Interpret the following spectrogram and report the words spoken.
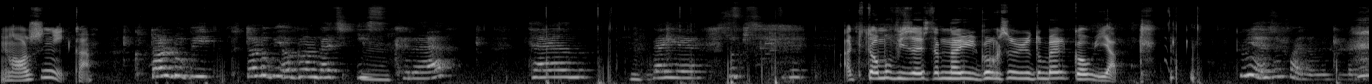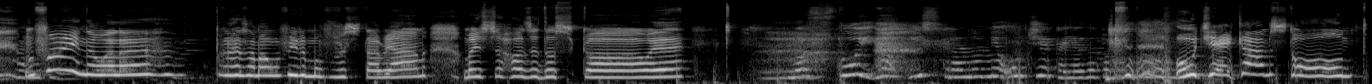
No, znika. Kto lubi, kto lubi oglądać iskrę, ten daje subskrypcję. A kto mówi, że jestem najgorszą youtuberką? Ja. Nie, jesteś fajną youtuberką. No fajną, ale trochę za mało filmów wystawiam, bo jeszcze chodzę do szkoły. No stój na iskrę, no nie uciekaj, ja za to... Uciekam stąd.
